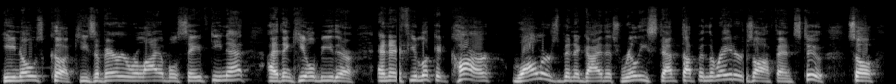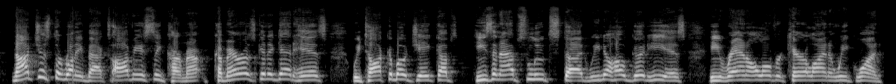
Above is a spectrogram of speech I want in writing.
He knows Cook. He's a very reliable safety net. I think he'll be there. And if you look at Carr, Waller's been a guy that's really stepped up in the Raiders offense too. So not just the running backs. Obviously, Kamara's going to get his. We talk about Jacobs. He's an absolute stud. We know how good he is. He ran all over Carolina week one.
